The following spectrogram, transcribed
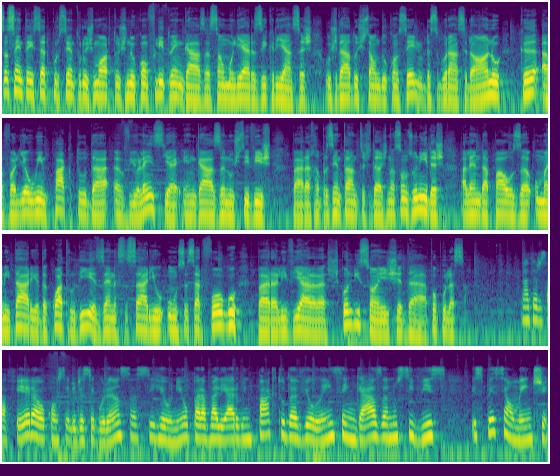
67% dos mortos no conflito em Gaza são mulheres e crianças. Os dados são do Conselho de Segurança da ONU, que avaliou o impacto da violência em Gaza nos civis. Para representantes das Nações Unidas, além da pausa humanitária de quatro dias, é necessário um cessar-fogo para aliviar as condições da população. Na terça-feira, o Conselho de Segurança se reuniu para avaliar o impacto da violência em Gaza nos civis, especialmente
